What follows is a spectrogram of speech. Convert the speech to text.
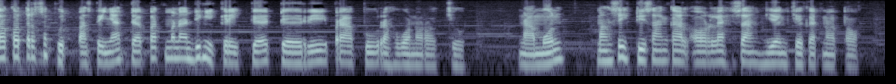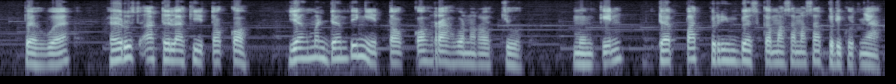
tokoh tersebut pastinya dapat menandingi krida dari Prabu Rahwanorojo. Namun, masih disangkal oleh Sang Hyang Jagatnoto bahwa harus ada lagi tokoh yang mendampingi tokoh Rahwanorojo. Mungkin dapat berimbas ke masa-masa berikutnya.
